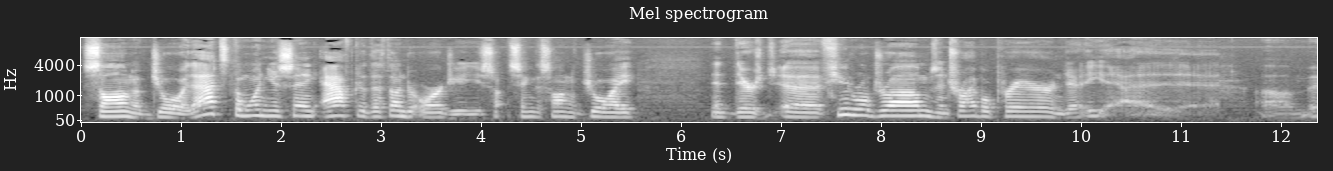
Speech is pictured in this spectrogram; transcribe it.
Song of Joy. That's the one you sing after the Thunder Orgy. You sing the Song of Joy. And there's uh, funeral drums and tribal prayer and uh, um,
